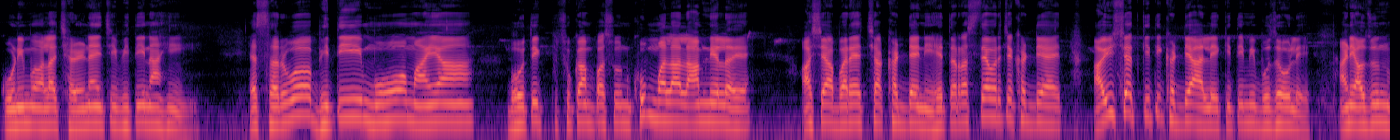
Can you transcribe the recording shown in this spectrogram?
कोणी मला छळण्याची भीती नाही. या सर्व भीती मोह माया भौतिक सुखांपासून खूप मला लांब नेलं आहे अशा बऱ्याचशा खड्ड्यांनी हे तर रस्त्यावरचे खड्डे आहेत. आयुष्यात किती खड्डे आले किती मी बुजवले आणि अजून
